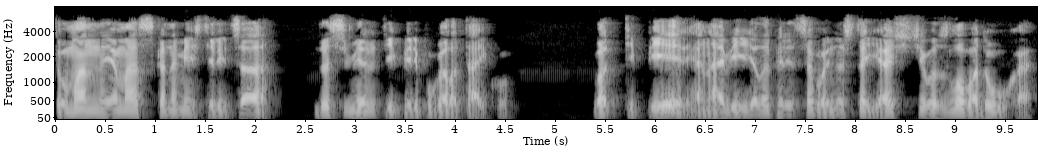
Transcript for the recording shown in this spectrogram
Туманная маска на месте лица до смерти перепугала Тайку. Вот теперь она видела перед собой настоящего злого духа,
